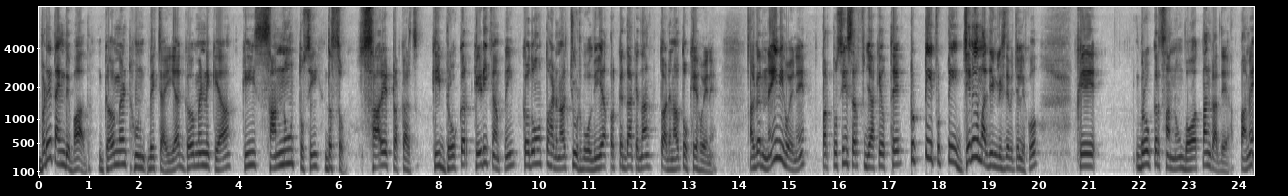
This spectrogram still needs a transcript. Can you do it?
ਬੜੇ ਟਾਈਮ ਦੇ ਬਾਅਦ ਗਵਰਨਮੈਂਟ ਹੁਣ ਵਿੱਚ ਆਈ ਆ। ਗਵਰਨਮੈਂਟ ਨੇ ਕਿਹਾ ਕਿ ਸਾਨੂੰ ਤੁਸੀਂ ਦੱਸੋ, ਸਾਰੇ ਟਰੱਕਰਸ ਕਿ ਬ੍ਰੋਕਰ ਕਿਹੜੀ ਕੰਪਨੀ ਕਦੋਂ ਤੁਹਾਡੇ ਨਾਲ ਝੂਠ ਬੋਲਦੀ ਹੈ ਔਰ ਕਿੱਦਾਂ ਕਿੱਦਾਂ ਤੁਹਾਡੇ ਨਾਲ ਧੋਖੇ ਹੋਏ ਨੇ। ਅਗਰ ਨਹੀਂ ਵੀ ਹੋਏ ਨੇ, ਪਰ ਤੁਸੀਂ ਸਿਰਫ ਜਾ ਕੇ ਉੱਥੇ ਟੁੱਟੀ ਫੁੱਟੀ ਜਿਵੇਂ ਮਰਜ਼ੀ ਇੰਗਲਿਸ਼ ਦੇ ਵਿੱਚ ਲਿਖੋ ਕਿ ਬ੍ਰੋਕਰ ਸਾਨੂੰ ਬਹੁਤ ਤੰਗ ਕਰਦੇ ਆ, ਭਾਵੇਂ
